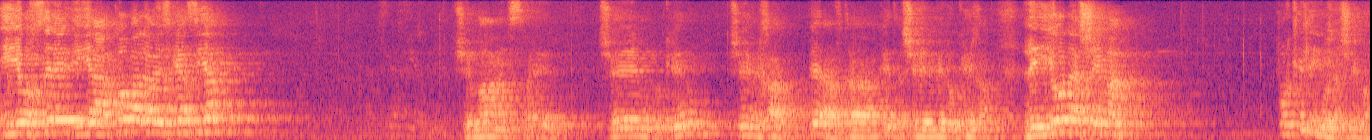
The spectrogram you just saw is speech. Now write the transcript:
Y José y Jacob a la vez que hacía, Israel, Shem Eloqueno, Shem Echad, Beafta, Et Hashem Eloqueja. Leyó la Shema. ¿Por qué leyó la Shema?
